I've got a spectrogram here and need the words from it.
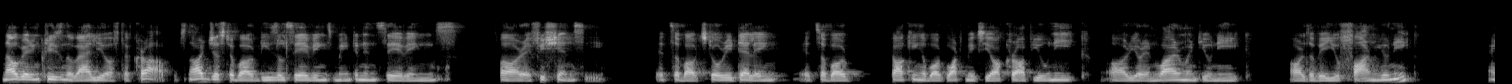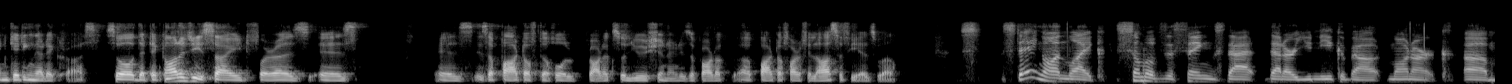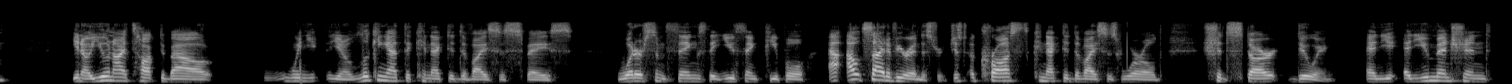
now we're increasing the value of the crop. It's not just about diesel savings maintenance savings or efficiency. It's about storytelling. It's about talking about what makes your crop unique or your environment unique or the way you farm unique and getting that across. So the technology side for us is is is a part of the whole product solution and is a product a part of our philosophy as well. Staying on like some of the things that that are unique about Monarch, um, you know, you and I talked about when you you know looking at the connected devices space what are some things that you think people outside of your industry just across connected devices world should start doing? And you and you mentioned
